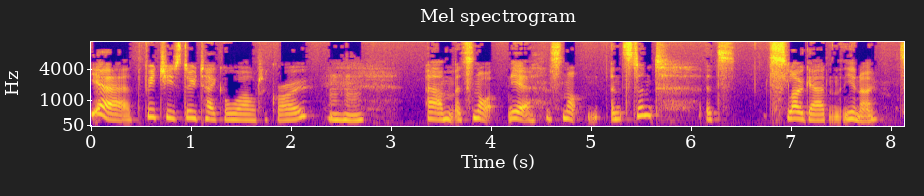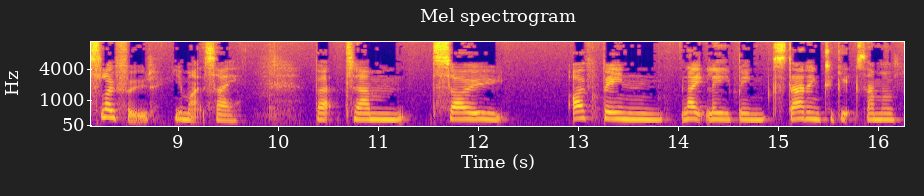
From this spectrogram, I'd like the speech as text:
yeah, the veggies do take a while to grow. Mm-hmm. Um, it's not, yeah, it's not instant. It's slow garden, you know, slow food, you might say. But um, so I've been lately been starting to get some of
